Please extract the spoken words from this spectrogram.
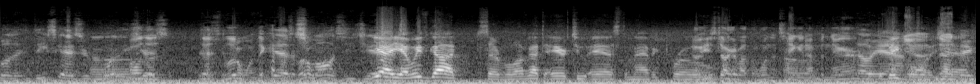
Well, these guys are. one of these Oh, guys, those, those little ones. They got yeah, the little smallest ones. DJI. Yeah, yeah, we've got several. I've got the Air 2S, the Mavic Pro. No, he's talking about the one that's hanging up in there. Oh, yeah. the yeah. big Yeah, boys, that, yeah.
